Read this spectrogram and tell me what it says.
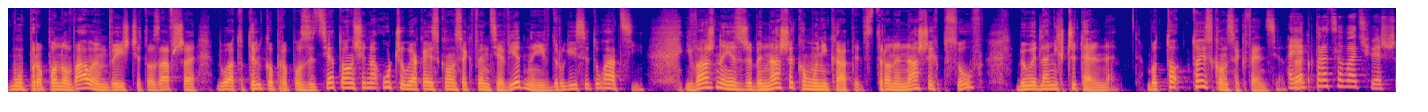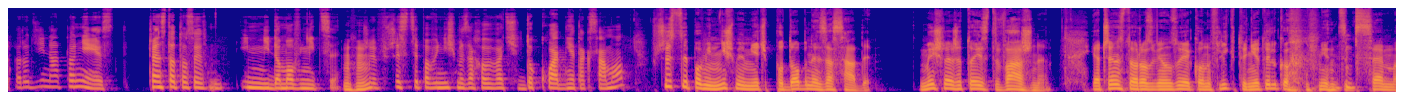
mu proponowałem wyjście, to zawsze była to tylko propozycja, to on się nauczył, jaka jest konsekwencja w jednej i w drugiej sytuacji. I ważne jest, żeby nasze komunikaty w stronę naszych psów były dla nich czytelne, bo to, to jest konsekwencja. A tak? jak pracować, wiesz, rodzina to nie jest Często to są inni domownicy. Mhm. Czy wszyscy powinniśmy zachowywać się dokładnie tak samo? Wszyscy powinniśmy mieć podobne zasady. Myślę, że to jest ważne. Ja często rozwiązuję konflikty nie tylko między psem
